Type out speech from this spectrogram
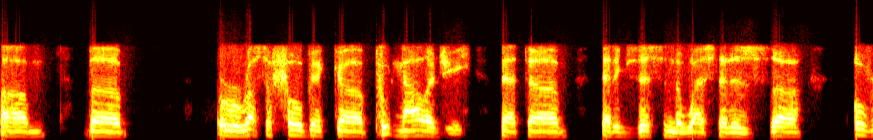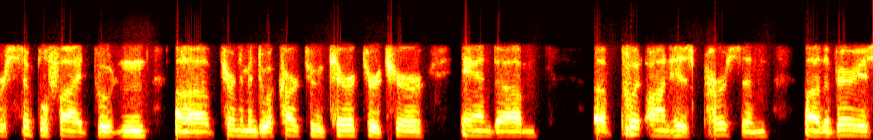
um, the Russophobic uh, Putinology that uh, that exists in the West. That is uh, oversimplified Putin, uh, turned him into a cartoon caricature, and um, uh, put on his person uh, the various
